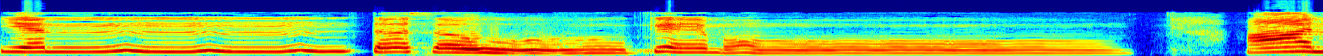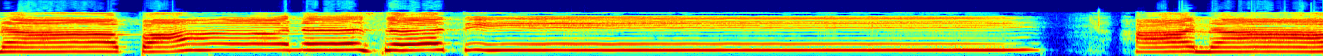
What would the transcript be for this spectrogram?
ఎంత సౌఖ్యమో. ఆనాపానసతి ఆనా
